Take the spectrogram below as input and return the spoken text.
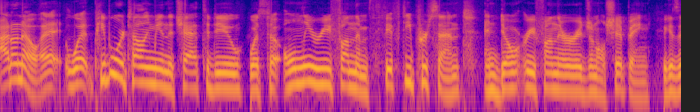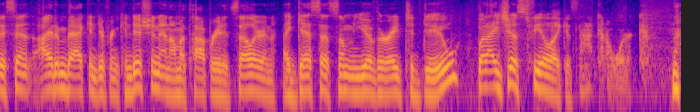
I don't know. What people were telling me in the chat to do was to only refund them 50% and don't refund their original shipping because they sent item back in different condition and I'm a top rated seller and I guess that's something you have the right to do, but I just feel like it's not gonna work.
